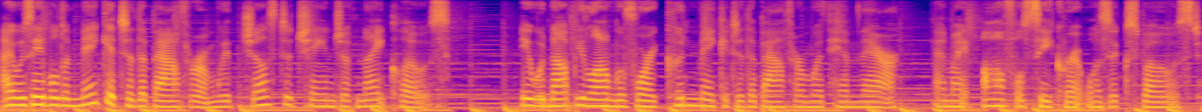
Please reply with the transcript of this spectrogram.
I was able to make it to the bathroom with just a change of night clothes. It would not be long before I couldn't make it to the bathroom with him there, and my awful secret was exposed.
